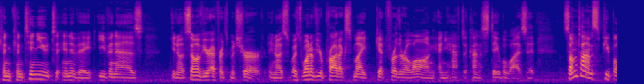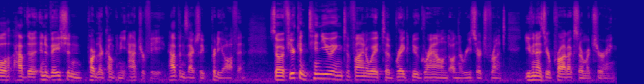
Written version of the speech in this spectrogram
can continue to innovate even as you know some of your efforts mature. You know as, as, one of your products might get further along and you have to kind of stabilize it sometimes people have the innovation part of their company atrophy. It happens actually pretty often. So if you're continuing to find a way to break new ground on the research front even as your products are maturing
